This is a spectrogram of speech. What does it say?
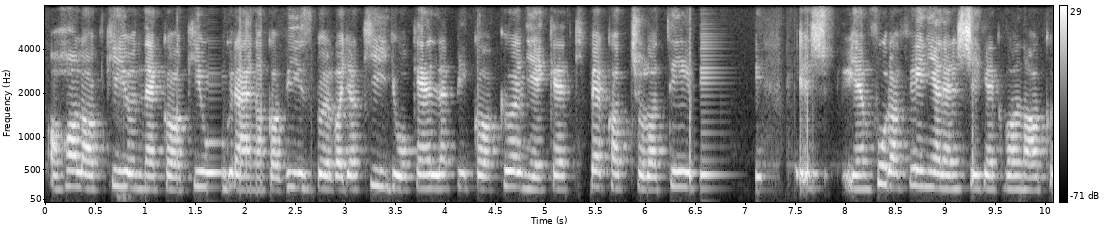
a halak kijönnek, a, kiugrálnak a vízből, vagy a kígyók ellepik a környéket, bekapcsol a tévé, és ilyen fura fényjelenségek vannak,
